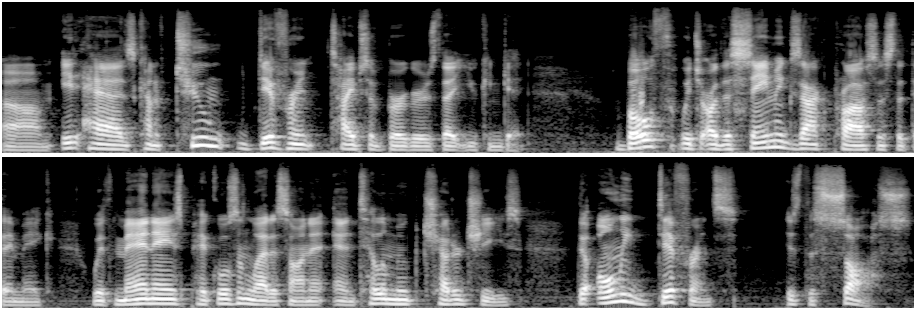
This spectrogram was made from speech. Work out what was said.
Um, it has kind of two different types of burgers that you can get, both which are the same exact process that they make with mayonnaise, pickles, and lettuce on it, and Tillamook cheddar cheese. The only difference is the sauce.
